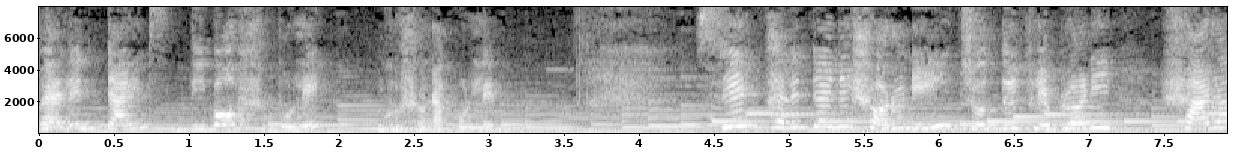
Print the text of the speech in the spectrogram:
ভ্যালেন্টাইন্স দিবস বলে ঘোষণা করলেন। সেন্ট ভ্যালেন্টাইনের স্মরণেই চোদ্দই ফেব্রুয়ারি সারা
